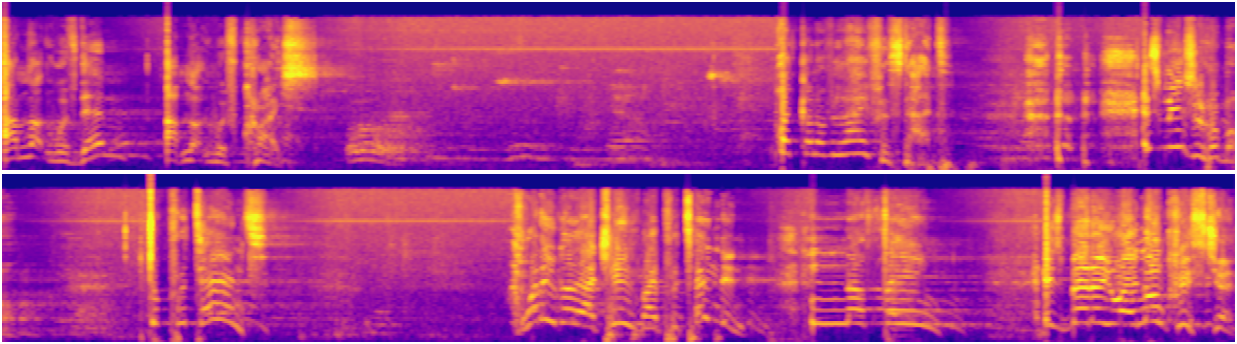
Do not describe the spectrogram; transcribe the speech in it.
I'm not with them, I'm not with Christ. What kind of life is that? it's miserable to pretend. What are you going to achieve by pretending? Nothing. It's better you are a non Christian.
